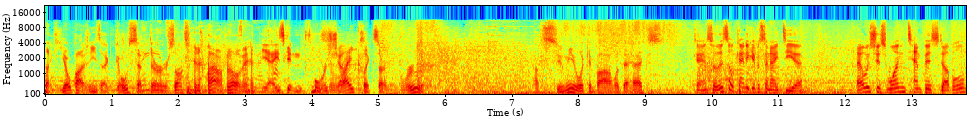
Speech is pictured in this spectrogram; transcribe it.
Like Yopaj needs a ghost scepter or something. I don't know, man. Yeah, he's getting four These shot. right clicks are brutal. Natsumi looking bottom with the hex. Okay, so this will kind of give us an idea. That was just one Tempest double.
